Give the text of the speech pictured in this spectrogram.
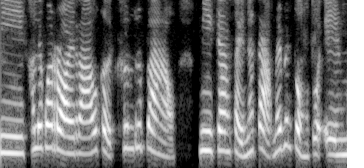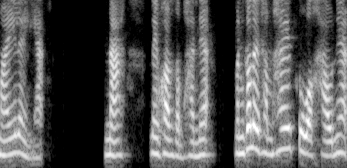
มีเขาเรียกว่ารอยร้าวเกิดขึ้นหรือเปล่า มีการใส่หน้ากากไม่เป็นตัวของตัวเองไหมอะไรอย่างเงี้ยนะในความสัมพันธ์เนี่ยมันก็เลยทำให้ตัวเขาเนี่ย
